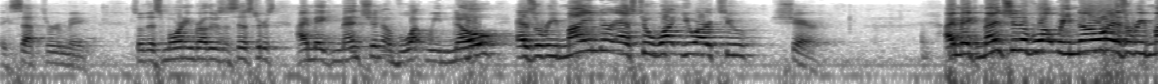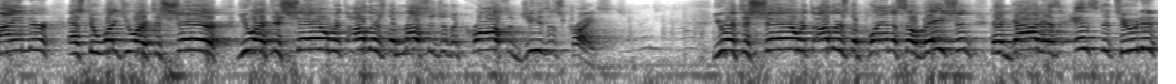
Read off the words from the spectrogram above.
except through me. So, this morning, brothers and sisters, I make mention of what we know as a reminder as to what you are to share. I make mention of what we know as a reminder as to what you are to share. You are to share with others the message of the cross of Jesus Christ. You are to share with others the plan of salvation that God has instituted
